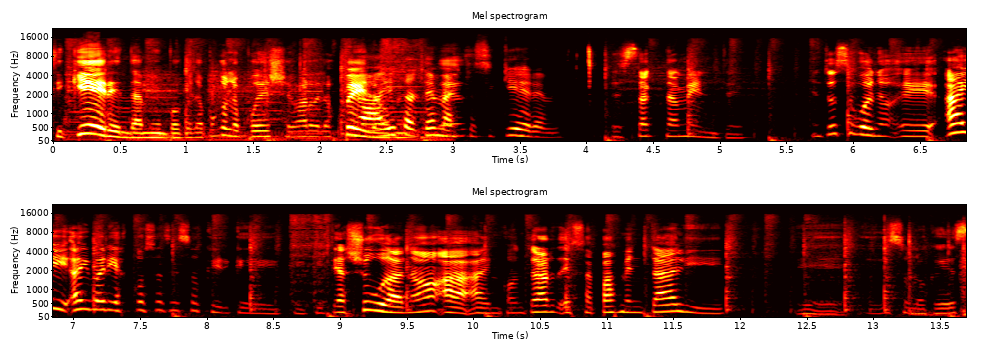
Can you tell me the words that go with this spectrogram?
si quieren también, porque tampoco lo puedes llevar de los pelos. Ahí ¿me está el tema, es que si quieren. Exactamente. Entonces, bueno, eh, hay, hay varias cosas eso que, que, que- que te ayudan, ¿no? A, a encontrar esa paz mental y eh, eso es lo que es eh,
